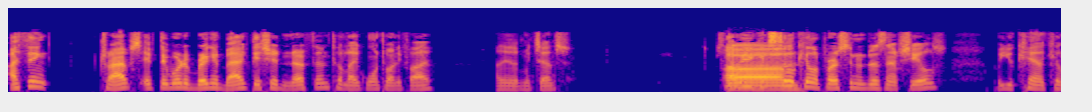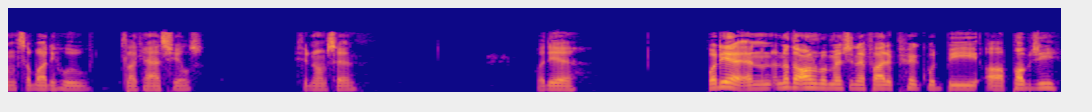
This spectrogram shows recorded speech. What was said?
I think traps, if they were to bring it back, they should nerf them to like 125. I think that makes sense. So that way you can still Um, kill a person who doesn't have shields, but you can't kill somebody who like has shields. If you know what I'm saying. But yeah. But yeah, and another honorable mention if I had to pick would be uh PUBG.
